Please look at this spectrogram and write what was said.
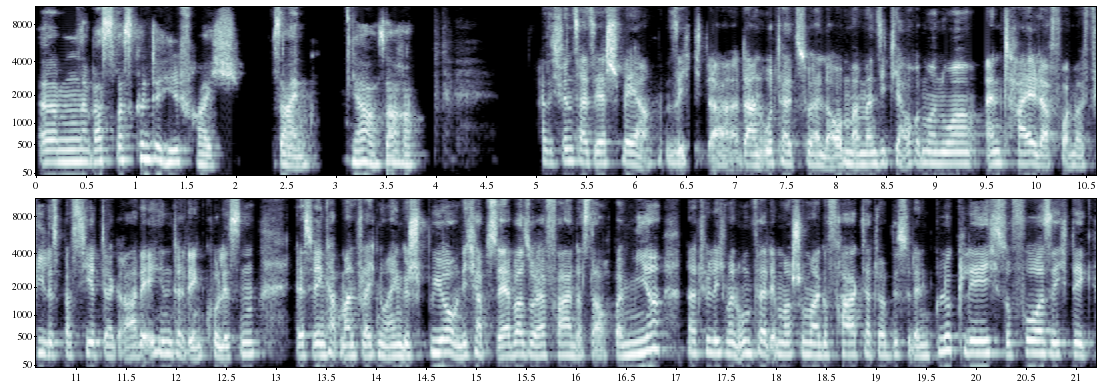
Ähm, was, was könnte hilfreich sein? Ja, Sarah. Also ich finde es halt sehr schwer, sich da, da ein Urteil zu erlauben, weil man sieht ja auch immer nur einen Teil davon, weil vieles passiert ja gerade hinter den Kulissen. Deswegen hat man vielleicht nur ein Gespür und ich habe selber so erfahren, dass da auch bei mir natürlich mein Umfeld immer schon mal gefragt hat, bist du denn glücklich, so vorsichtig?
